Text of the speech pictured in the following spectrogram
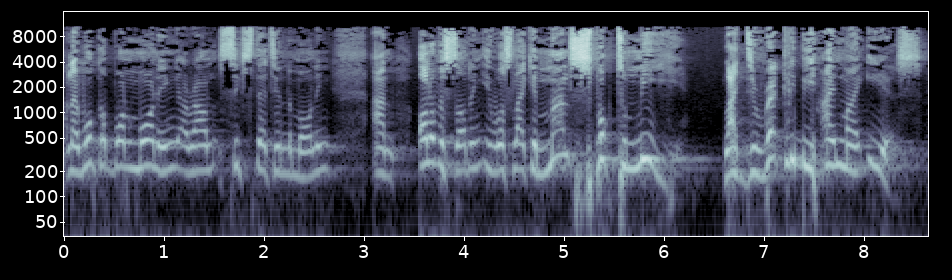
And I woke up one morning around 6.30 in the morning and all of a sudden it was like a man spoke to me, like directly behind my ears.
